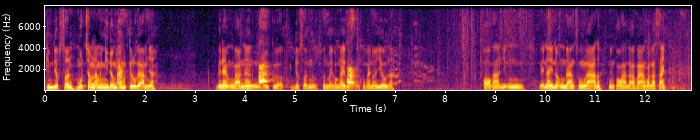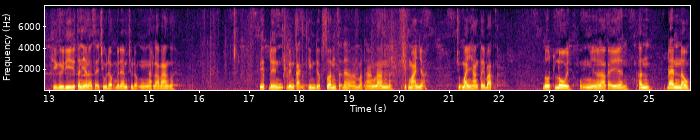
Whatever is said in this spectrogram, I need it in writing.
Kim điệp xuân 150.000 đồng cho 1 kg nhé bên em cũng bán ờ, đều cửa Điệp Xuân suốt mấy hôm nay rồi cũng không phải nói nhiều nữa. Có cả những cái này nó cũng đang xuống lá rồi nên có cả lá vàng và lá xanh. Khi gửi đi thì tất nhiên là sẽ chủ động, bên em chủ động ngắt lá vàng rồi. Tiếp đến bên cạnh Kim Điệp Xuân sẽ là mặt hàng lan trúc mảnh ạ. Trúc mảnh hàng Tây Bắc. Đốt lồi cũng như là cái thân đen nâu.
